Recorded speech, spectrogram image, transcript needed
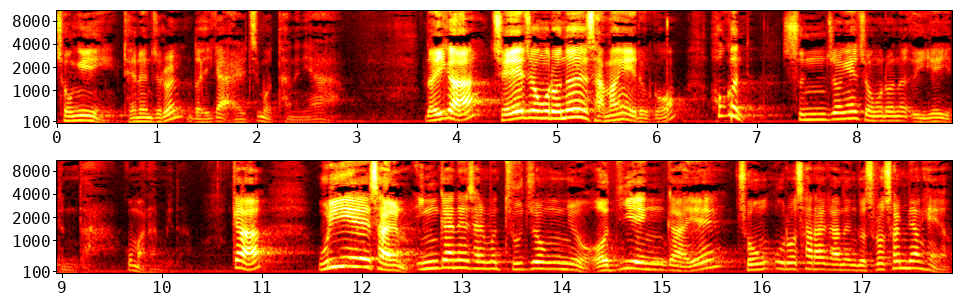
종이 되는 줄을 너희가 알지 못하느냐. 너희가 죄의 종으로는 사망에 이르고 혹은 순종의 종으로는 의에 이른다고 말합니다. 그러니까 우리의 삶, 인간의 삶은 두 종류 어디엔가의 종으로 살아가는 것으로 설명해요.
